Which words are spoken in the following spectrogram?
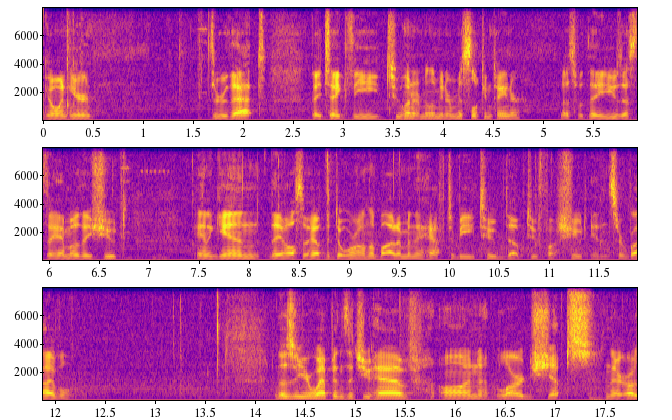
go in here through that. They take the 200 millimeter missile container. That's what they use. That's the ammo they shoot. And again, they also have the door on the bottom and they have to be tubed up to shoot in survival. Those are your weapons that you have on large ships. There are,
